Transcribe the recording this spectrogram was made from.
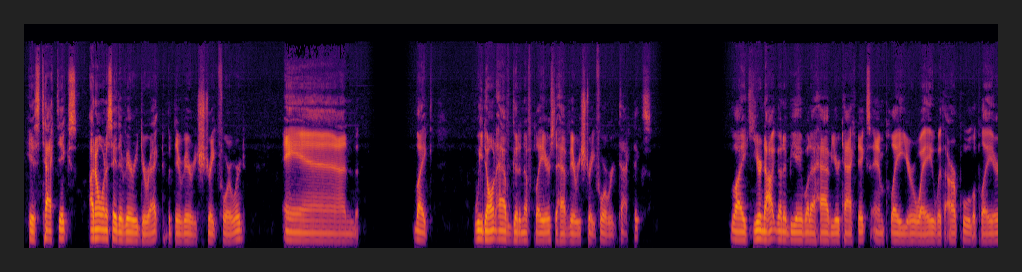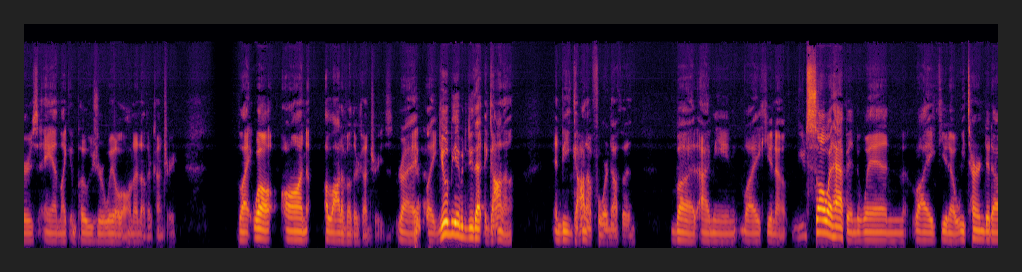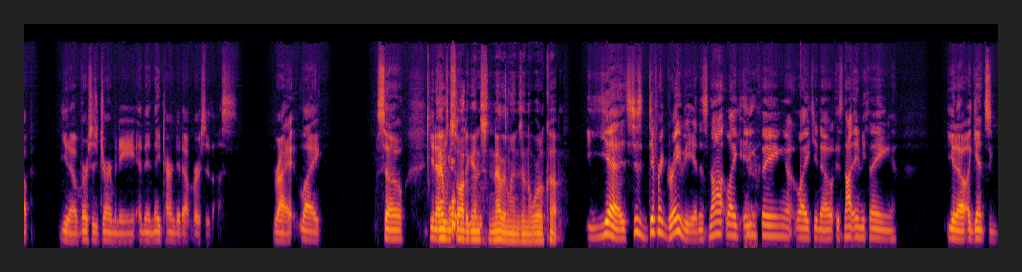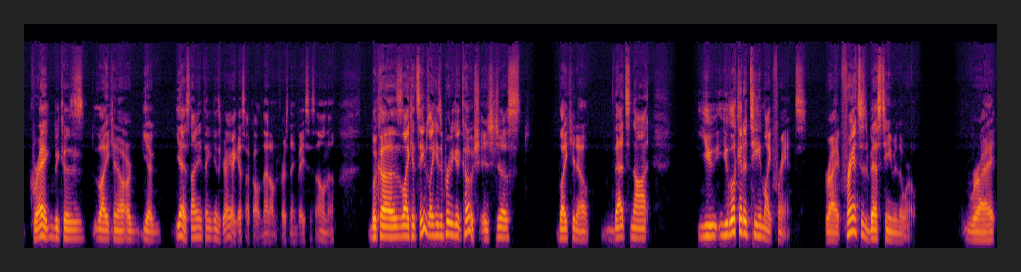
his tactics I don't want to say they're very direct, but they're very straightforward. And like we don't have good enough players to have very straightforward tactics. Like you're not going to be able to have your tactics and play your way with our pool of players and like impose your will on another country. Like well on a lot of other countries right? Like you'll be able to do that to ghana and beat ghana for nothing but i mean like you know you saw what happened when like you know we turned it up you know versus germany and then they turned it up versus us right? Like, so you know, and we saw it against Netherlands in the World Cup. yeah, it's just different gravy, and it's not like anything like you know, it's not anything you know against Gregg because like you know, or yeah, yeah, it's not anything against Gregg. I guess I call him that on a first name basis. I don't know because like it seems like he's a pretty good coach. It's just like you know, that's not you you look at a team like France, right? France is the best team in the world, right?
